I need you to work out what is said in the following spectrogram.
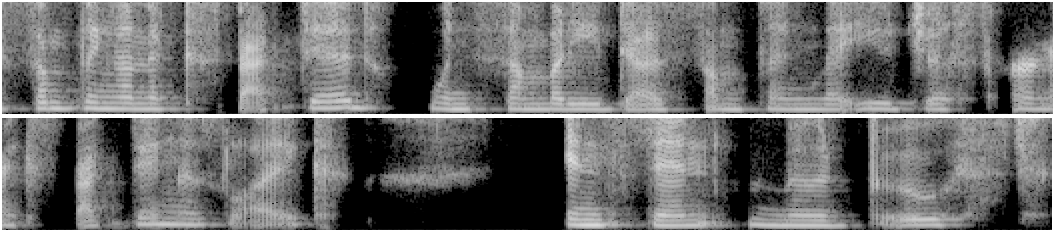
something unexpected when somebody does something that you just aren't expecting is like instant mood boost.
